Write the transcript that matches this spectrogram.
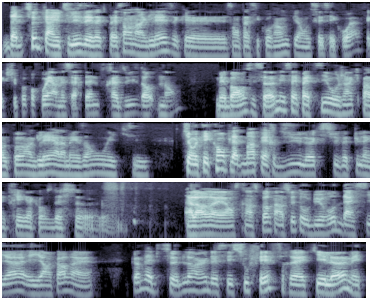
d'habitude, quand ils utilisent des expressions en anglais, c'est qu'elles sont assez courantes puis on le sait c'est quoi. Fait que je sais pas pourquoi il y en a certaines qui traduisent, d'autres non. Mais bon, c'est ça. Mes sympathies aux gens qui parlent pas anglais à la maison et qui qui ont été complètement perdus, là, qui suivaient plus l'intrigue à cause de ça. Alors, euh, on se transporte ensuite au bureau de Dacia et il y a encore un comme d'habitude, là, un de ces sous-fifres euh, qui est là, mais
